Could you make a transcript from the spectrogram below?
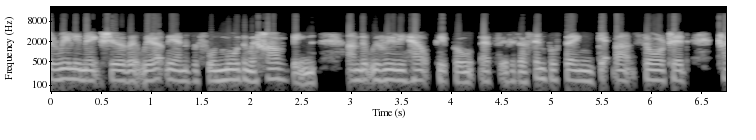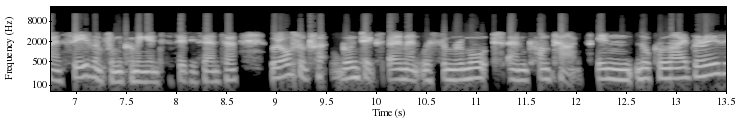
to really make sure that we're at the end of the phone more than we have been and that we really help people. If, if it's a simple thing, get that sorted, try and save them from coming into the city centre. We're also tra- going to experiment with some remote um, contacts in local libraries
